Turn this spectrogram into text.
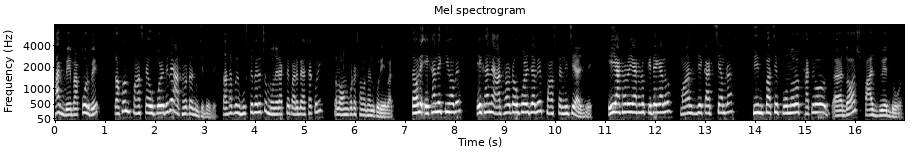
থাকবে বা করবে, তখন পাঁচটা উপরে দেবে, আঠারোটা নিচে দেবে। তো আশা করি বুঝতে পেরেছ, মনে রাখতে পারবে আশা করি। চলো অঙ্কটা সমাধান করি এবার। তাহলে এখানে কি হবে? এখানে আঠারোটা উপরে যাবে, পাঁচটা নিচে আসবে। এই আঠারো এই আঠারো কেটে গেল, পাঁচ দিয়ে কাটছি আমরা। তিন পাঁচে পনেরো থাকল দশ, পাঁচ দুয়ে দশ।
